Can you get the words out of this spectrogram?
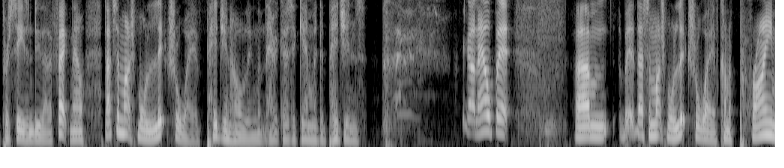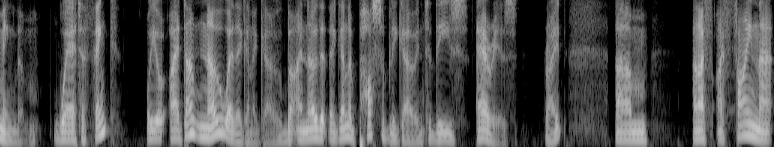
proceed and do that effect. Now, that's a much more literal way of pigeonholing them. There it goes again with the pigeons. I can't help it. Um, but that's a much more literal way of kind of priming them where to think. Well, I don't know where they're going to go, but I know that they're going to possibly go into these areas, right? Um, and I, I find that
